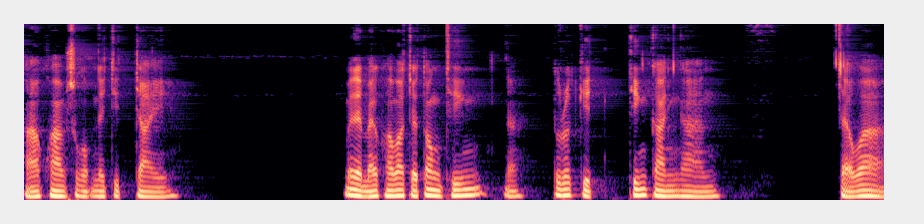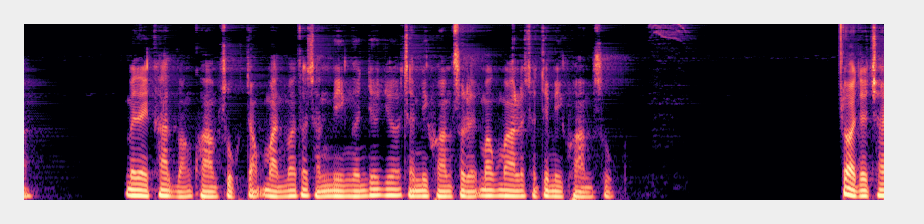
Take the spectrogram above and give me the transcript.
หาความสงบในจิตใจ ไม่ได้หมายความว่าจะต้องทิ้งนะธุรกิจทิ้งการงาน แต่ว่าไม่ได้คาดหวังความสุขจากมันว่าถ้าฉันมีเงินเยอะๆ ฉันมีความสำเร็จมากๆ แล้วฉันจะมีความสุข ก็อาจจะใช้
